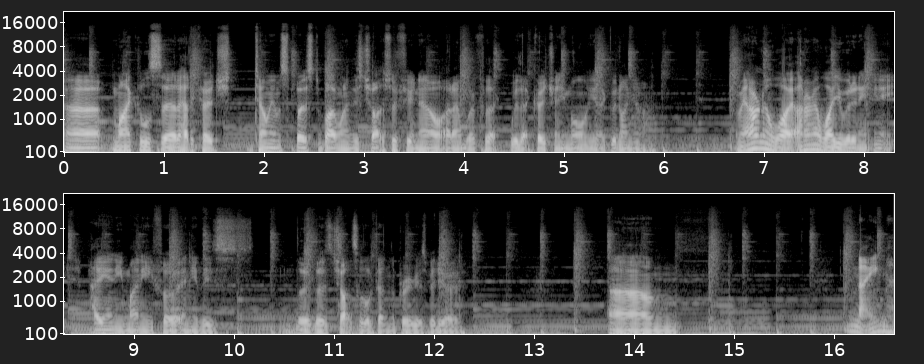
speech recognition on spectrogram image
Uh, Michael said I had a coach tell me I'm supposed to buy one of these charts with you now. I don't work for that with that coach anymore. Yeah, good on you. I mean, I don't know why. I don't know why you would any, pay any money for any of these the, those charts I looked at in the previous video. Um, nine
